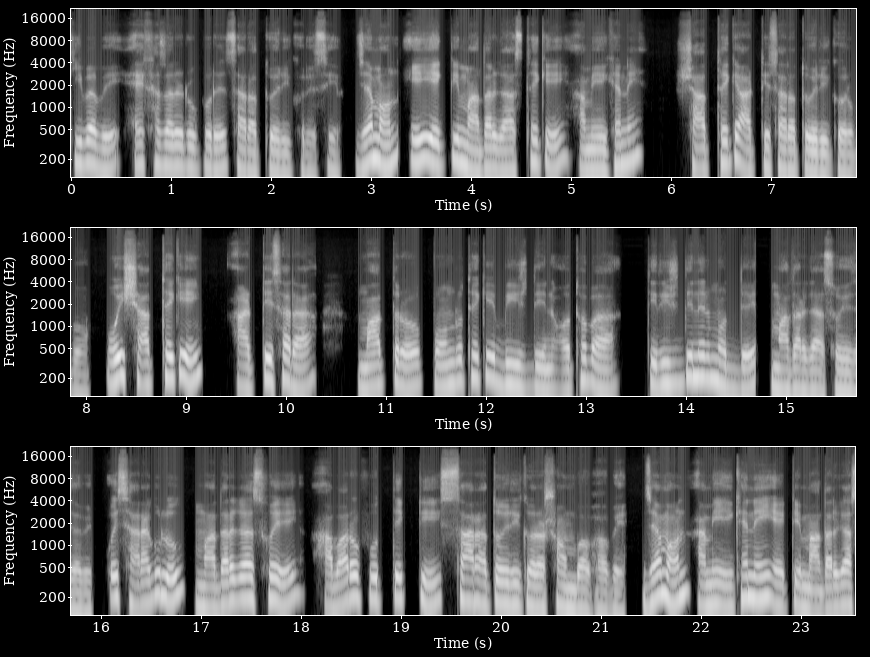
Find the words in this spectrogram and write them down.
কীভাবে এক হাজারের উপরে চারা তৈরি করেছি। যেমন, এই একটি মাদার গাছ থেকে আমি এখানে সাত থেকে আটটি চারা তৈরি করব। ওই সাত থেকে আটটি চারা মাত্র পনেরো থেকে বিশ দিন অথবা তিরিশ দিনের মধ্যে মাদার গাছ হয়ে যাবে। ওই চারাগুলো মাদার গাছ হয়ে আবারও প্রত্যেকটি চারা তৈরি করা সম্ভব হবে। যেমন, আমি এখানেই একটি মাদার গাছ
